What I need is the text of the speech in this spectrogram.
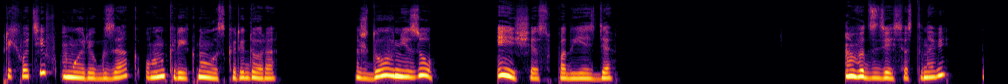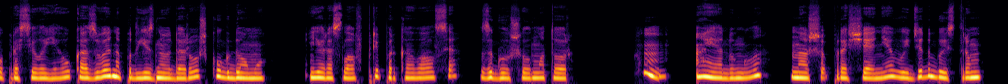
Прихватив мой рюкзак, он крикнул из коридора. «Жду внизу!» и исчез в подъезде. «Вот здесь останови», — попросила я, указывая на подъездную дорожку к дому. Ярослав припарковался, заглушил мотор. «Хм, а я думала, наше прощание выйдет быстрым».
